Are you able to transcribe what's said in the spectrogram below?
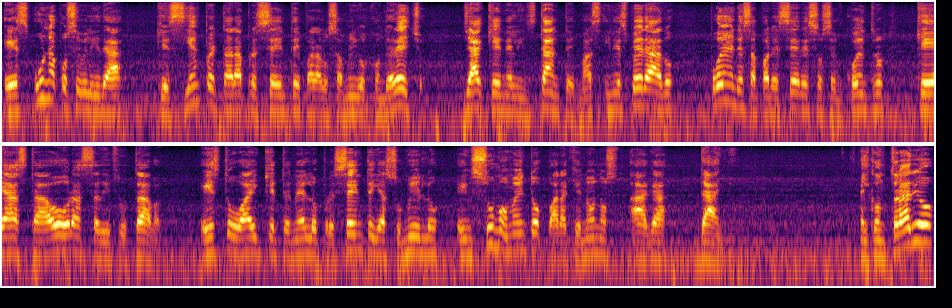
es una posibilidad que siempre estará presente para los amigos con derecho, ya que en el instante más inesperado pueden desaparecer esos encuentros que hasta ahora se disfrutaban. Esto hay que tenerlo presente y asumirlo en su momento para que no nos haga daño. El contrario,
